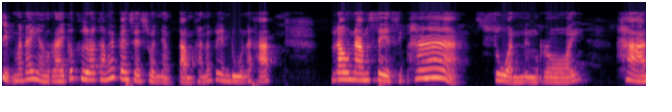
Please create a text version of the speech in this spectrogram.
20 มาได้อย่างไร ก็คือเราทำให้เป็นเศษส่วนอย่างต่ำค่ะนักเรียนดูนะคะ เรานำเศษ 15 ส่วน 100 หาร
